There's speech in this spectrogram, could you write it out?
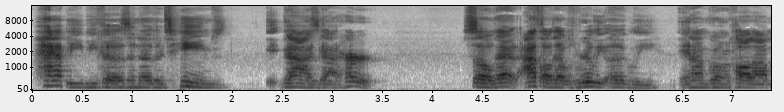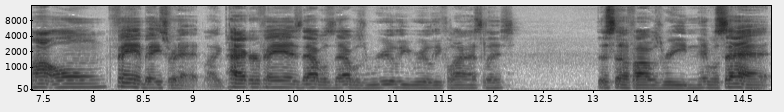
happy because another team's guys got hurt. So that I thought that was really ugly, and I'm going to call out my own fan base for that. Like Packer fans, that was that was really really classless. The stuff I was reading, it was sad.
